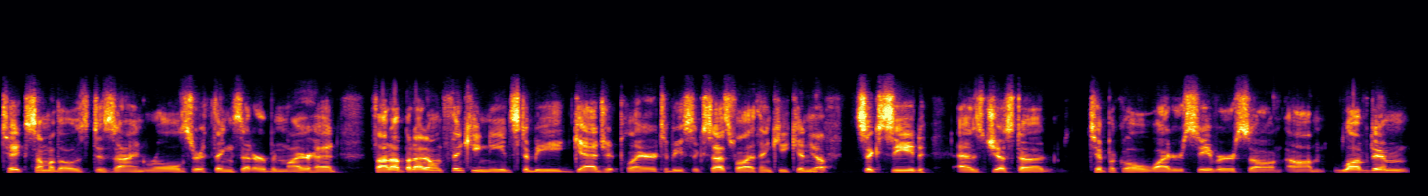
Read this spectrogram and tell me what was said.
take some of those designed roles or things that Urban Meyer had thought up, but I don't think he needs to be gadget player to be successful. I think he can yep. succeed as just a typical wide receiver. So um, loved him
